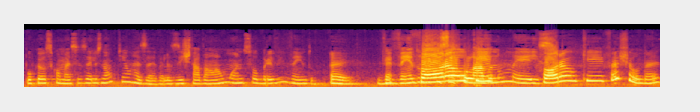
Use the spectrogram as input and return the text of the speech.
porque os comércios eles não tinham reserva, eles estavam há um ano sobrevivendo. É vivendo fora que circulava o que, no mês. Fora o que fechou, né?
